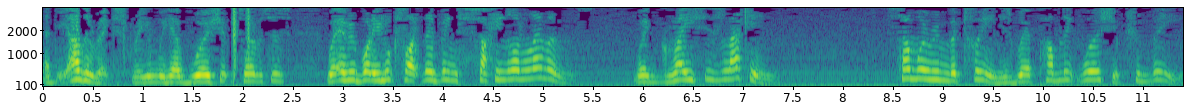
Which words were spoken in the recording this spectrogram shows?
At the other extreme, we have worship services where everybody looks like they've been sucking on lemons, where grace is lacking. Somewhere in between is where public worship should be.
